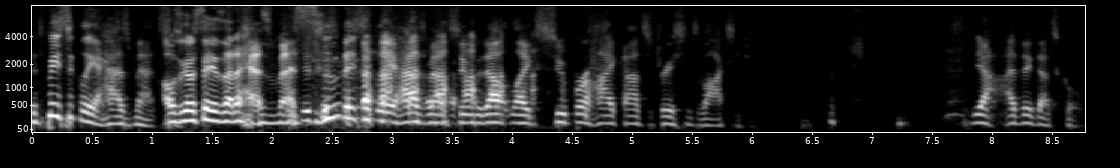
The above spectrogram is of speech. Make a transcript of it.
It's basically a hazmat. I was gonna say, is that a hazmat It's just suit? basically a hazmat suit without like super high concentrations of oxygen. Yeah, I think that's cool.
